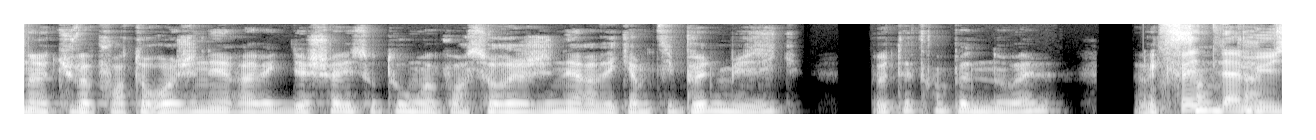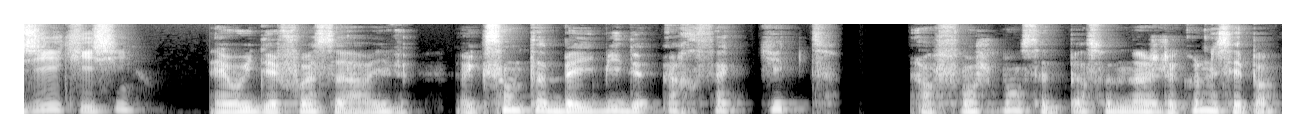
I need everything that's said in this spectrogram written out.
Euh, Tu vas pouvoir te régénérer avec des chats et surtout on va pouvoir se régénérer avec un petit peu de musique. Peut-être un peu de Noël. Avec fait de la Santa- musique ici. Et oui, des fois ça arrive. Avec Santa Baby de Eartha Kitt. Alors franchement, cette personne-là, je la connaissais pas.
